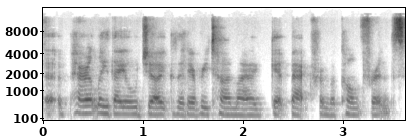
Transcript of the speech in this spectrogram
uh, apparently, they all joke that every time I get back from a conference,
